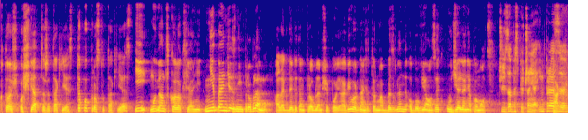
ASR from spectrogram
ktoś oświadcza, że tak jest, to po prostu tak jest i mówiąc kolokwialnie, nie będzie z nim problemu. Ale gdyby ten problem się pojawił, organizator ma bezwzględny obowiązek udzielenia pomocy. Czyli zabezpieczenia imprezy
